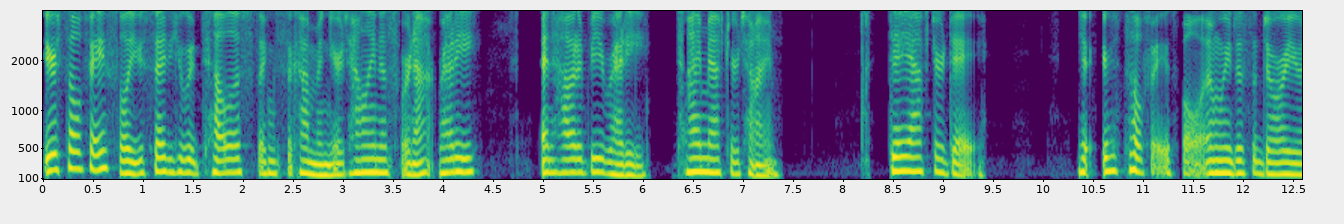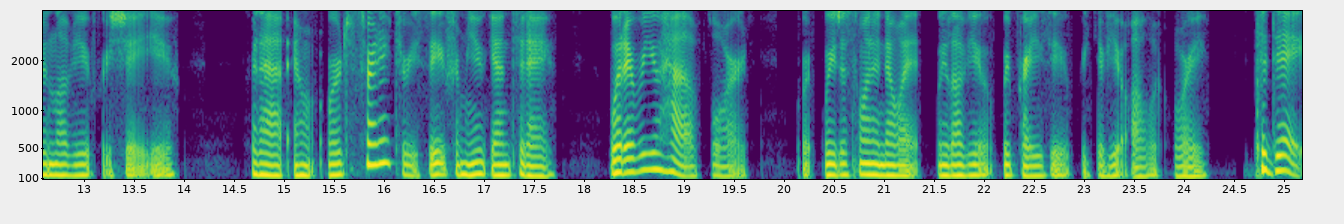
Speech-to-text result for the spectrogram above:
You're so faithful. You said you would tell us things to come, and you're telling us we're not ready and how to be ready time after time, day after day. You're, you're so faithful, and we just adore you and love you, appreciate you for that. And we're just ready to receive from you again today. Whatever you have, Lord, we just want to know it. We love you. We praise you. We give you all the glory. Today,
